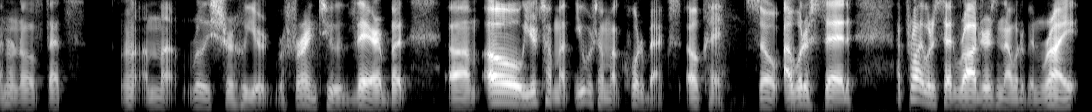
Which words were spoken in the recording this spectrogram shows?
I don't know if that's I'm not really sure who you're referring to there, but um, oh, you're talking about you were talking about quarterbacks. Okay, so I would have said I probably would have said Rodgers, and I would have been right.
